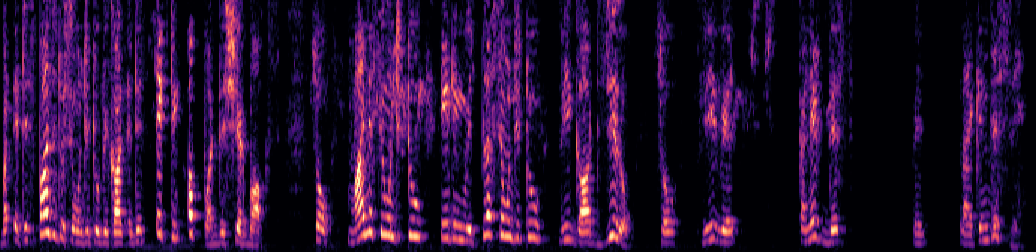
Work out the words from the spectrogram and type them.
but it is positive 72 because it is acting upward this shear box. So minus 72 adding with plus 72 we got 0 so we will connect this with like in this way.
